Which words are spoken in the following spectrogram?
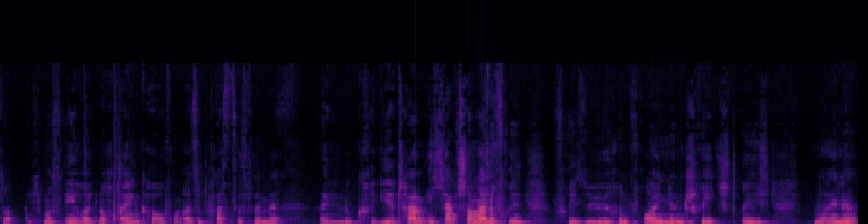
So, ich muss eh heute noch einkaufen. Also passt das, wenn wir einen Look kreiert haben. Ich habe schon meine Friseurin, Freundin, Schrägstrich, meine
